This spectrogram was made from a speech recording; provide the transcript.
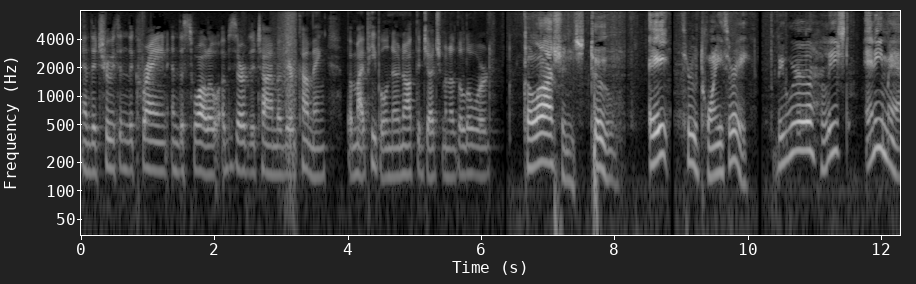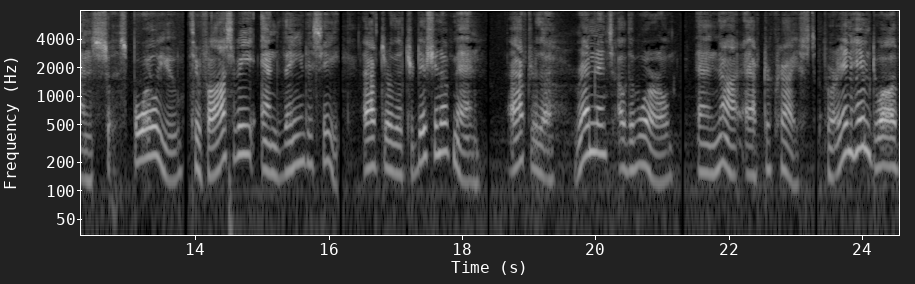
and the truth and the crane and the swallow observe the time of their coming, but my people know not the judgment of the Lord. Colossians 2 8 through 23. Beware lest any man spoil you through philosophy and vain deceit after the tradition of men, after the remnants of the world, and not after Christ. For in him dwelleth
